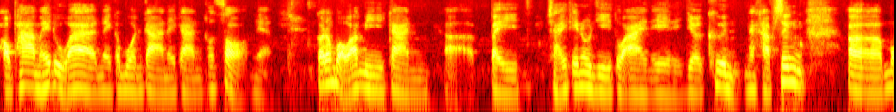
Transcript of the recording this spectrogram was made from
เอาภาพมาให้ดูว่าในกระบวนการในการทดสอบเนี่ยก็ต้องบอกว่ามีการไป ใช้เทคโนโลยีตัว RNA เนเยเยอะขึ้นนะครับ ซึ่งโม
